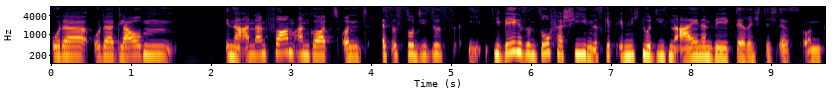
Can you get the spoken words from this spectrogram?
oder, oder glauben in einer anderen Form an Gott. Und es ist so dieses, die Wege sind so verschieden. Es gibt eben nicht nur diesen einen Weg, der richtig ist. Und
